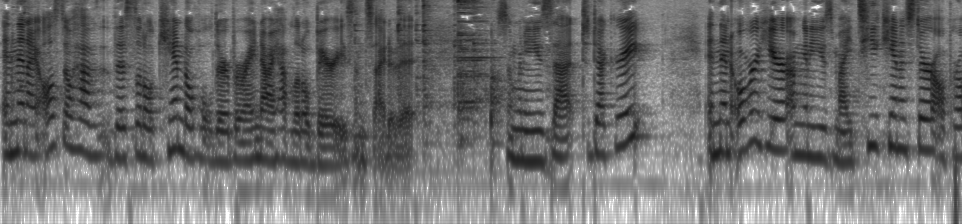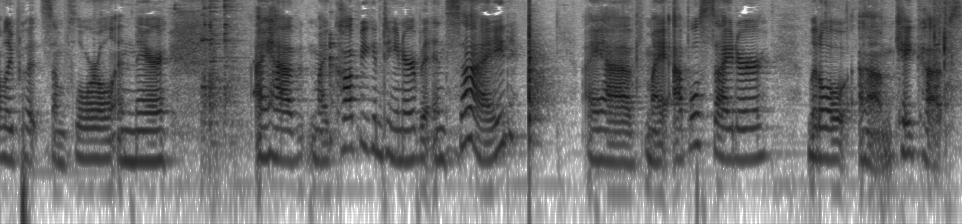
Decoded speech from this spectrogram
And then I also have this little candle holder, but right now I have little berries inside of it. So I'm gonna use that to decorate. And then over here, I'm gonna use my tea canister. I'll probably put some floral in there. I have my coffee container, but inside, I have my apple cider little um, K-cups.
